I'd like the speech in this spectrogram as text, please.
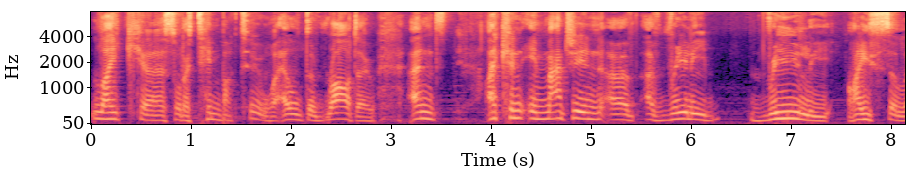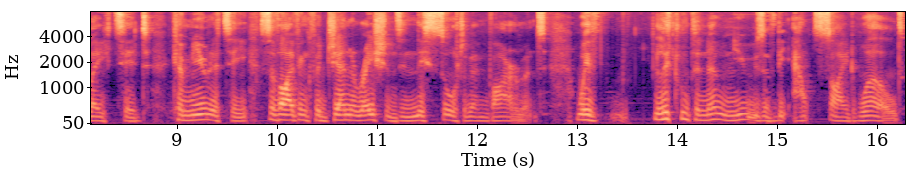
like uh, sort of Timbuktu or El Dorado, and I can imagine a, a really really isolated community surviving for generations in this sort of environment with little to no news of the outside world,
